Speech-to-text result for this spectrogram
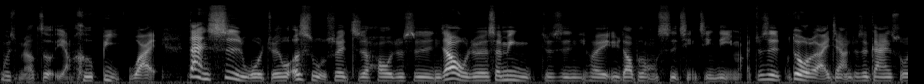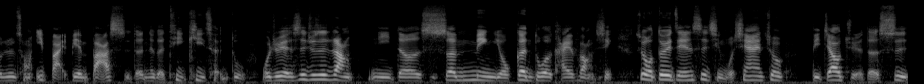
为什么要这样？何必？Why？但是我觉得我二十五岁之后，就是你知道，我觉得生命就是你会遇到不同的事情经历嘛。就是对我来讲，就是刚才说，就是从一百变八十的那个 T K 程度，我觉得也是就是让你的生命有更多的开放性。所以我对这件事情，我现在就比较觉得是，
